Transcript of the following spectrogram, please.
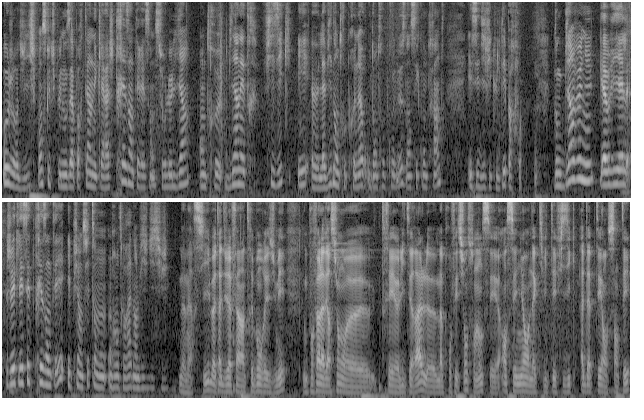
aujourd'hui. Je pense que tu peux nous apporter un éclairage très intéressant sur le lien entre bien-être physique et euh, la vie d'entrepreneur ou d'entrepreneuse dans ses contraintes et ses difficultés parfois. Donc bienvenue Gabriel, je vais te laisser te présenter et puis ensuite on, rentrera dans le vif du sujet. Bah merci, bah, tu as déjà fait un très bon résumé. Donc pour faire la version euh, très euh, littérale, ma profession, son nom c'est enseignant en activité physique adaptée en santé.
